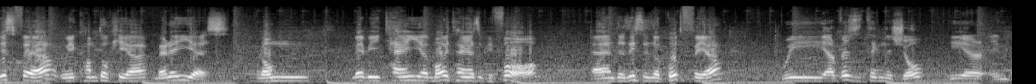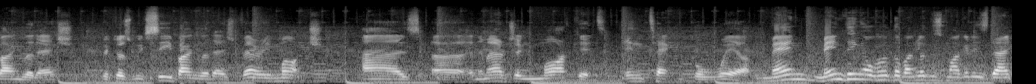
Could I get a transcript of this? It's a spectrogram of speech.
this fair, we come to here many years, from maybe 10 years, more 10 years before. And this is a good fair. We are visiting the show here in Bangladesh because we see Bangladesh very much as uh, an emerging market in technical wear. Main main thing of the Bangladesh market is that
